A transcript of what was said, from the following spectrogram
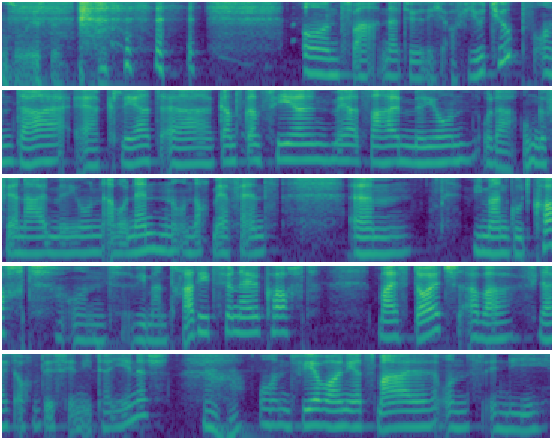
So ist es. Und zwar natürlich auf YouTube. Und da erklärt er ganz, ganz vielen, mehr als eine halbe Million oder ungefähr eine halbe Million Abonnenten und noch mehr Fans, ähm, wie man gut kocht und wie man traditionell kocht. Meist deutsch, aber vielleicht auch ein bisschen italienisch. Mhm. Und wir wollen jetzt mal uns in die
